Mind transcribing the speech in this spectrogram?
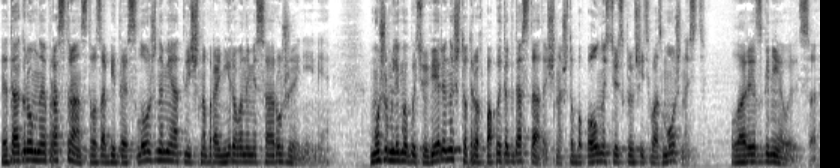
Это огромное пространство, забитое сложными, отлично бронированными сооружениями. Можем ли мы быть уверены, что трех попыток достаточно, чтобы полностью исключить возможность? Ларец гневается.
